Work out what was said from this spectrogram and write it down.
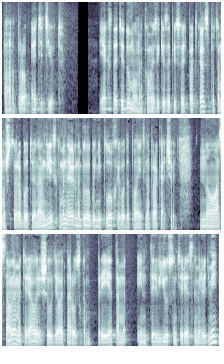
а, про attitude. Я, кстати, думал, на каком языке записывать подкаст, потому что работаю на английском, и, наверное, было бы неплохо его дополнительно прокачивать. Но основной материал решил делать на русском. При этом интервью с интересными людьми,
